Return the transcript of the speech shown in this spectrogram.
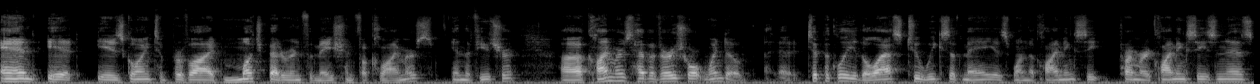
And it is going to provide much better information for climbers in the future. Uh, climbers have a very short window. Uh, typically, the last two weeks of May is when the climbing se- primary climbing season is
